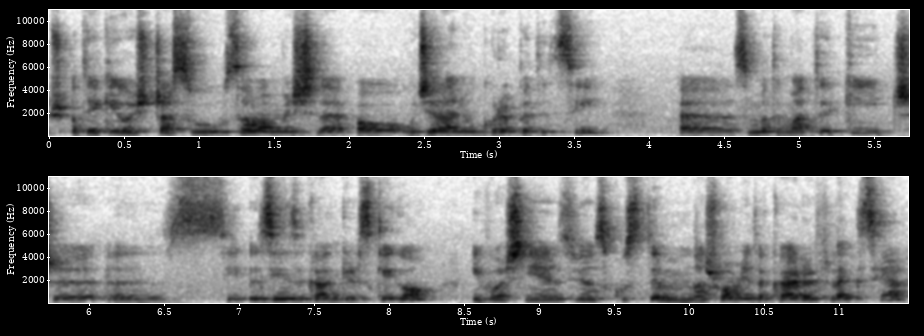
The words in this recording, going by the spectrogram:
Już od jakiegoś czasu sama myślę o udzielaniu korepetycji z matematyki czy e, z, języka angielskiego. I właśnie w związku z tym naszła mnie taka refleksja,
